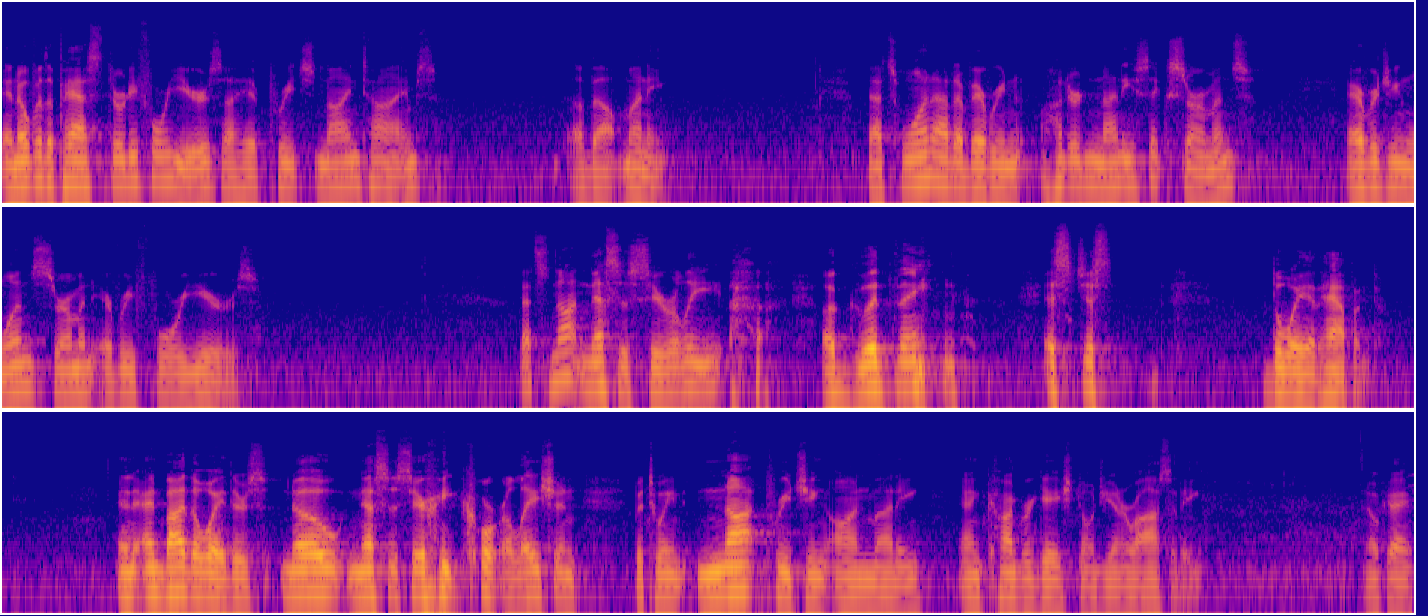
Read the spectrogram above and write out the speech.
And over the past 34 years, I have preached nine times about money. That's one out of every 196 sermons, averaging one sermon every four years. That's not necessarily a good thing, it's just the way it happened. And, and by the way, there's no necessary correlation between not preaching on money and congregational generosity. Okay?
